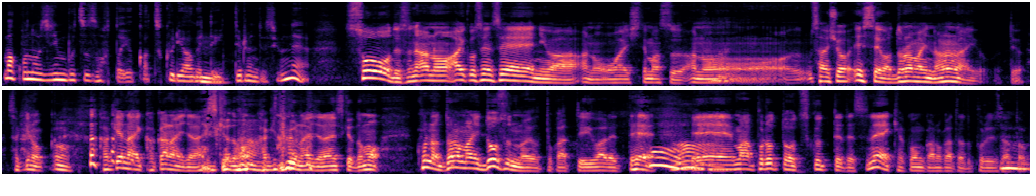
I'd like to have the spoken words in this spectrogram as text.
まあ、この人物像というか作り上げていってるんですよね。うん、そうですね。あの、愛子先生には、あの、お会いしてます。あの、はい、最初、エッセイはドラマにならないよっていう、さっきの、書けない書かないじゃないですけども、書きたくないじゃないですけども、こんなドラマにどうするのよとかって言われて、えー、まあ、プロットを作ってですね、脚本家の方とプロデューサーと。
